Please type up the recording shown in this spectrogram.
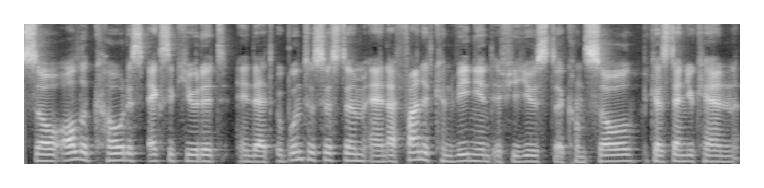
so all the code is executed in that Ubuntu system and I find it convenient if you use the console because then you can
